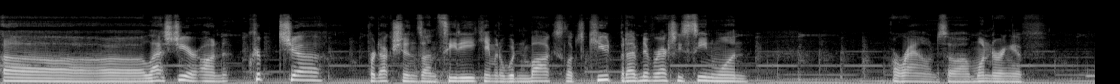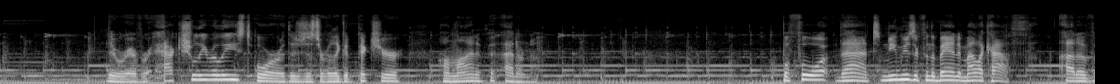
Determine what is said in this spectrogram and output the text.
uh, last year on Cryptia Productions on CD. Came in a wooden box, looked cute, but I've never actually seen one around. So I'm wondering if they were ever actually released or there's just a really good picture online of it. I don't know. Before that, new music from the band Malakath out of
